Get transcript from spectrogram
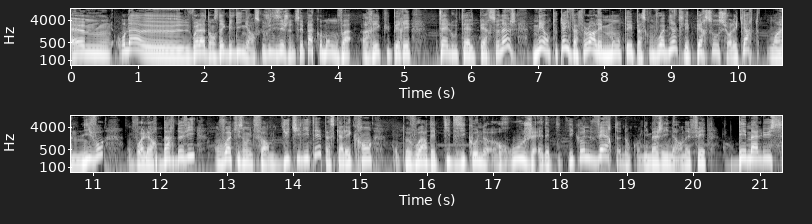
Euh, on a, euh, voilà, dans ce deck building, alors ce que je vous disais, je ne sais pas comment on va récupérer tel ou tel personnage, mais en tout cas, il va falloir les monter parce qu'on voit bien que les persos sur les cartes ont un niveau, on voit leur barre de vie, on voit qu'ils ont une forme d'utilité parce qu'à l'écran, on peut voir des petites icônes rouges et des petites icônes vertes, donc on imagine en effet des malus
